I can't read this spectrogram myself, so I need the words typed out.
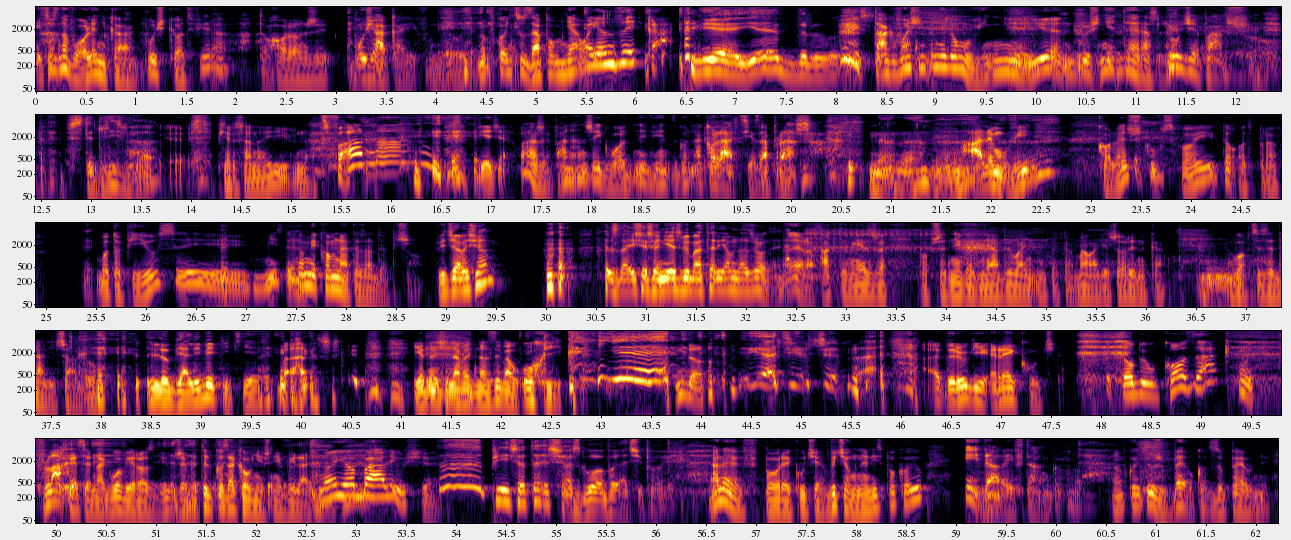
I co znowu Oleńka buźkę otwiera, to chorąży buziaka jej funduje. No w końcu zapomniała języka. Nie, Jędruś. Tak właśnie do niego mówi. Nie, Jędruś, nie teraz. Ludzie patrzą. Wstydliwa. Pierwsza naiwna. Cwana. Wiedziała, że pan Andrzej głodny, więc go na kolację zaprasza. No, no, no. Ale mówi, koleżków swoich to odpraw. Bo to pijusy nic tylko mnie komnatę zadepczą. Widziałeś ją? Zdaje się, że niezły materiał na żonę. Nie no, faktem jest, że poprzedniego dnia była taka mała wieczorynka. Chłopcy zedali czadu. Lubiali wypić, nie? Patrz. Jeden się nawet nazywał Uchlik. Nie! No. Ja cię przepraszam. A drugi Rekuć. To był kozak. Flachę se na głowie rozbił, żeby tylko za kołnierz nie wylać. No i obalił się. A, Pisa też trzeba z głową, ja ci powiem. Ale w porę kucia wyciągnęli z pokoju i dalej w tango. No, no w końcu już bełkot zupełny.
